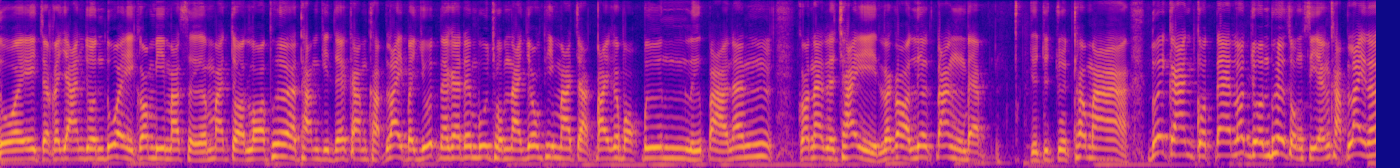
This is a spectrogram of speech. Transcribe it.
โดยจักรยานยนต์ด้วยก็มีมาเสริมมาจอดรอเพื่อทำกิจกรรมขับไล่ประยุทธ์นะครับท่านผู้ชมนายกที่มาจากไปกระบอกปืนหรือเปล่านั้น ก็น่าจะใช่แล้วก็เลือกตั้งแบบ จุดๆเข้ามา ด้วยการกดแต่รถยนต์เพื่อส่งเสียงขับไล่รั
